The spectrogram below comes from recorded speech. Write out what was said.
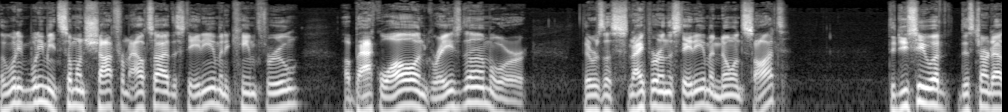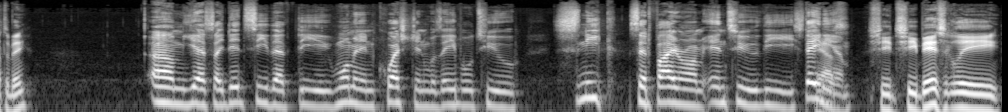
Like, what do you, what do you mean? Someone shot from outside the stadium and it came through a back wall and grazed them, or there was a sniper in the stadium and no one saw it? Did you see what this turned out to be? Um, yes, I did see that the woman in question was able to sneak said firearm into the stadium. Yes. She she basically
